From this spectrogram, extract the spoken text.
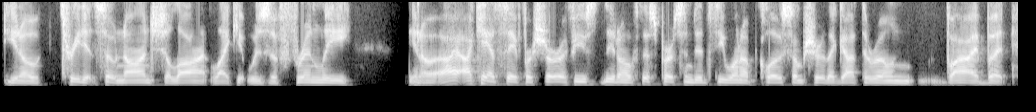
you know, treat it so nonchalant, like it was a friendly, you know, I, I, can't say for sure if you, you know, if this person did see one up close, I'm sure they got their own vibe. But,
